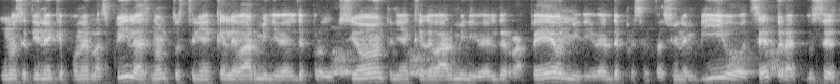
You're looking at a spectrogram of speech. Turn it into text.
uno se tiene que poner las pilas, ¿no? Entonces tenía que elevar mi nivel de producción, tenía que elevar mi nivel de rapeo, mi nivel de presentación en vivo, etcétera. Entonces,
